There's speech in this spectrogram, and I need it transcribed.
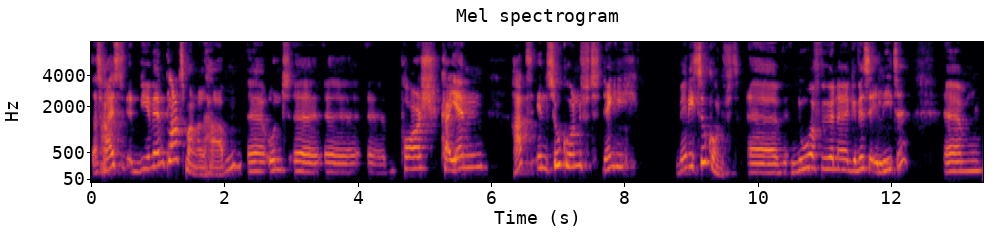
Das heißt, wir werden Platzmangel haben äh, und äh, äh, äh Porsche Cayenne hat in Zukunft, denke ich, wenig Zukunft. Äh, nur für eine gewisse Elite. Ähm,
